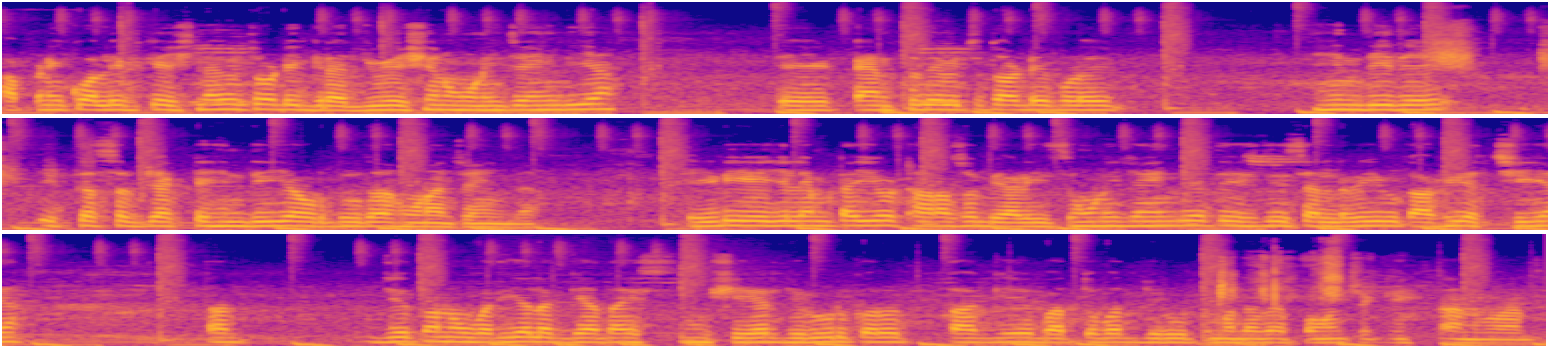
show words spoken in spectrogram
ਆਪਣੀ ਕੁਆਲੀਫਿਕੇਸ਼ਨ ਹੈ ਵੀ ਤੁਹਾਡੀ ਗ੍ਰੈਜੂਏਸ਼ਨ ਹੋਣੀ ਚਾਹੀਦੀ ਆ ਤੇ 10th ਦੇ ਵਿੱਚ ਤੁਹਾਡੇ ਕੋਲੇ ਹਿੰਦੀ ਦੇ ਇੱਕ ਸਬਜੈਕਟ ਹਿੰਦੀ ਜਾਂ ਉਰਦੂ ਦਾ ਹੋਣਾ ਚਾਹੀਦਾ। ਤੇ ਜਿਹੜੀ ਏਜ ਲਿਮਟ ਹੈ ਉਹ 1842 ਹੋਣੀ ਚਾਹੀਦੀ ਹੈ ਤੇ ਇਸ ਦੀ ਸੈਲਰੀ ਵੀ ਕਾਫੀ ਅੱਛੀ ਆ। ਤਾਂ ਜੇ ਤੁਹਾਨੂੰ ਵਧੀਆ ਲੱਗਿਆ ਤਾਂ ਇਸ ਨੂੰ ਸ਼ੇਅਰ ਜ਼ਰੂਰ ਕਰੋ ਤਾਂ ਕਿ ਇਹ ਵੱਧ ਤੋਂ ਵੱਧ ਜ਼ਰੂਰਤਮੰਦਾਂ ਤੱਕ ਪਹੁੰਚ ਸਕੇ। ਧੰਨਵਾਦ।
